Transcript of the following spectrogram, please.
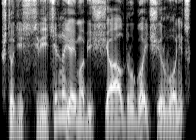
что действительно я ему обещал другой червонец,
